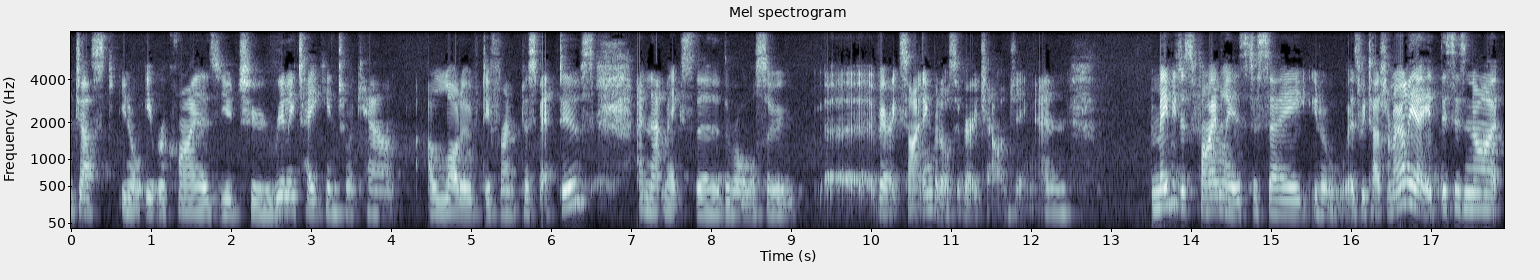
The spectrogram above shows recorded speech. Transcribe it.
just, you know, it requires you to really take into account a lot of different perspectives, and that makes the the role also uh, very exciting, but also very challenging. And maybe just finally is to say, you know, as we touched on earlier, it, this is not.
